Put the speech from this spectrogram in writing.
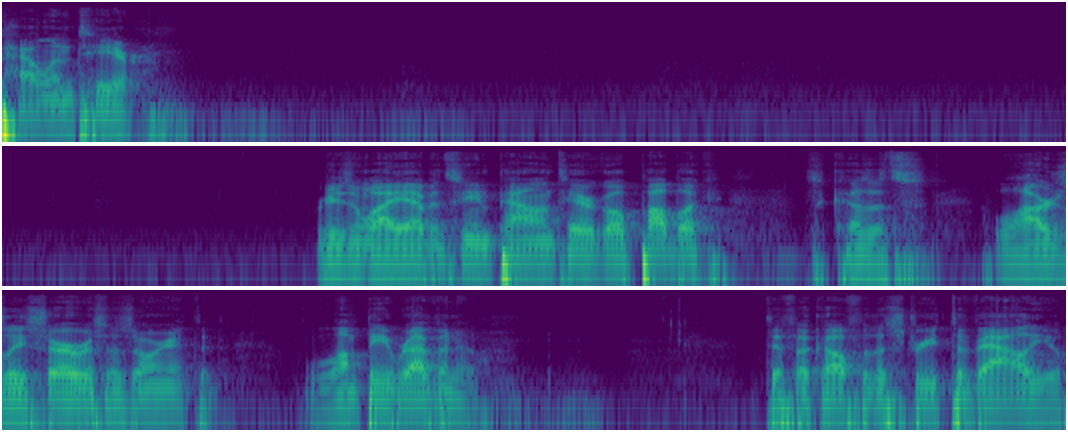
Palantir. Reason why you haven't seen Palantir go public is because it's largely services oriented, lumpy revenue, difficult for the street to value.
